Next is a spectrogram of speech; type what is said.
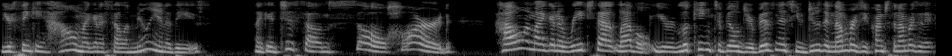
You're thinking, how am I going to sell a million of these? Like it just sounds so hard. How am I going to reach that level? You're looking to build your business. You do the numbers, you crunch the numbers, and it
